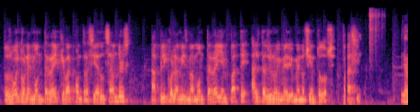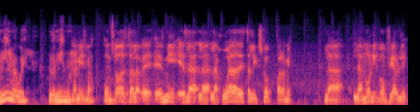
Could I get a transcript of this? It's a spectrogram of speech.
Entonces voy con el Monterrey que va contra Seattle Sounders. Aplico la misma. Monterrey empate, altas de uno y medio, menos 112. Fácil. La misma, güey. La misma. La misma. En todas está la. eh, es mi, es la, la- la jugada de esta League's Cup para mí. La, la Money confiable.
